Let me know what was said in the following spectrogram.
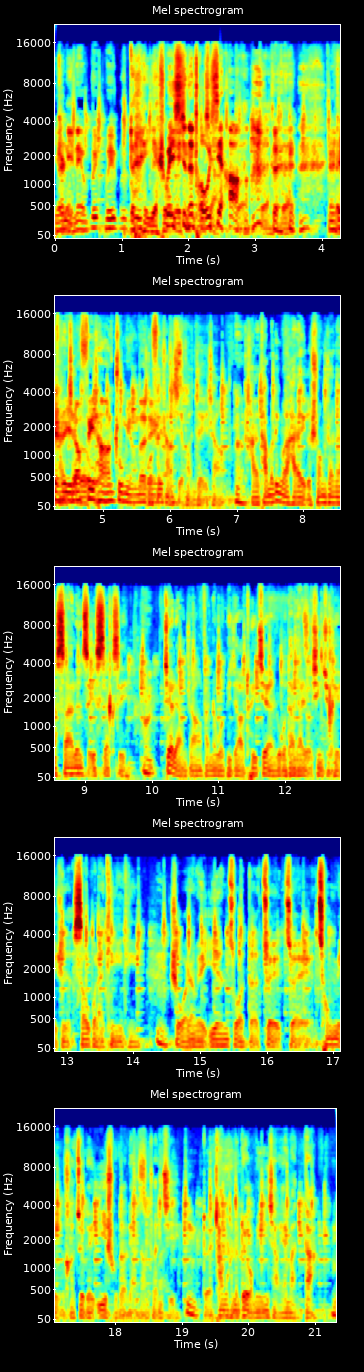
也是你那个微微微对也是微微信的头头像对对对 因为这是一张非常著名的这个，我非常喜欢这一张。嗯还有他们另外还有一个双专的《Silence Is Sexy》，嗯，这两张反正我比较推荐，如果大家有兴趣可以去搜过来听一听。嗯是我认为伊恩做的最最聪明和最最艺术的两张专辑。嗯对他们可能对我们影响也蛮大。嗯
